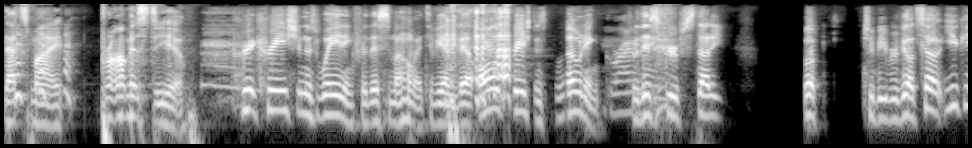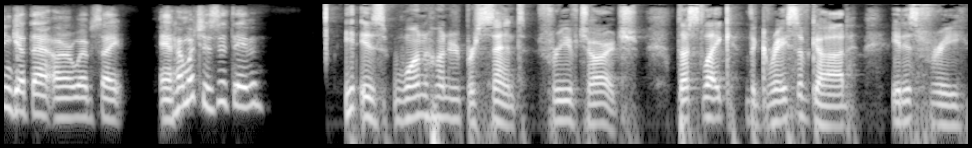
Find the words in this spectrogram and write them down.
That's my promise to you. Creation is waiting for this moment to be unveiled. All creation is groaning for this group study book to be revealed. So you can get that on our website. And how much is it, David? It is 100% free of charge. Just like the grace of God, it is free.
